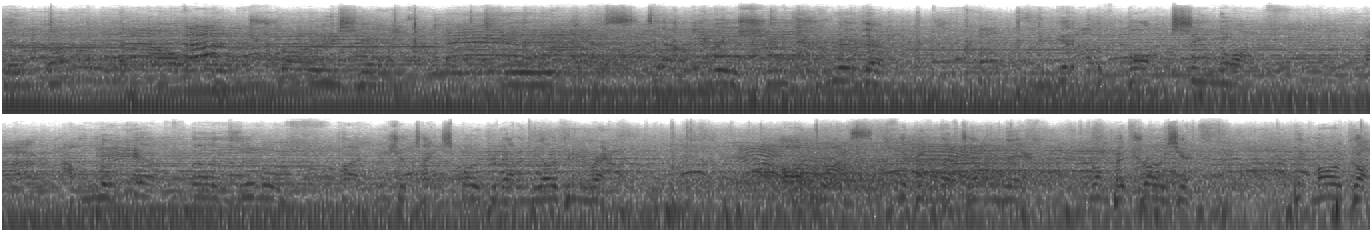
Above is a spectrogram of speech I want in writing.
cannot allow Petrosyan to establish his rhythm, to get the boxing off. And look at those little fakes Miesha Tate spoke about in the opening round. Oh, nice. Flipping left hand there from Petrosyan. Petchmorakot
